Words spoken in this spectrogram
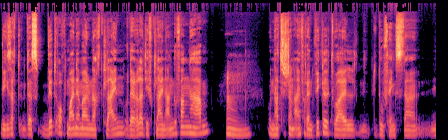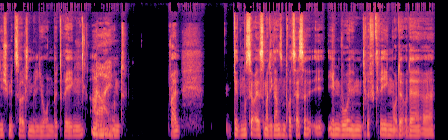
Wie gesagt, das wird auch meiner Meinung nach klein oder relativ klein angefangen haben. Mhm. Und hat sich dann einfach entwickelt, weil du fängst da nicht mit solchen Millionenbeträgen an. Nein. Und weil du musst ja erstmal die ganzen Prozesse irgendwo in den Griff kriegen oder oder äh,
